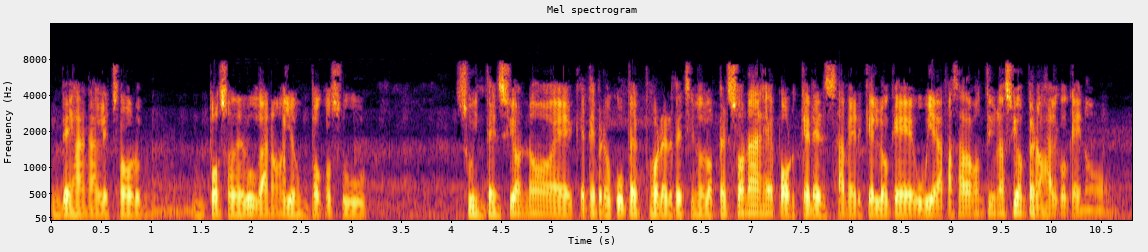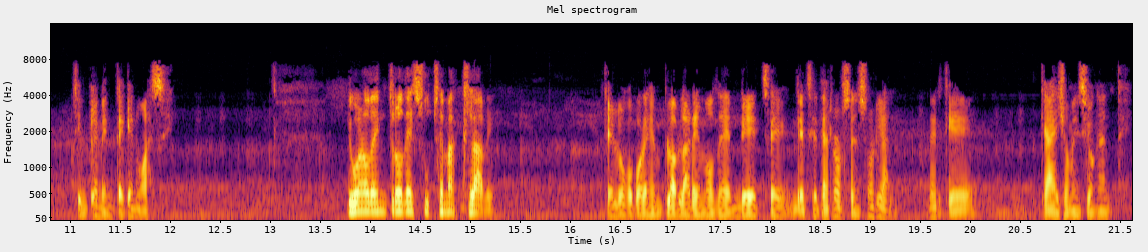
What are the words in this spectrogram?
Dejan al lector un pozo de duda, ¿no? Y es un poco su, su intención, ¿no? Eh, que te preocupes por el destino de los personajes, por querer saber qué es lo que hubiera pasado a continuación, pero es algo que no, simplemente que no hace. Y bueno, dentro de sus temas clave, que luego, por ejemplo, hablaremos de, este, de este terror sensorial, del que, que has hecho mención antes.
